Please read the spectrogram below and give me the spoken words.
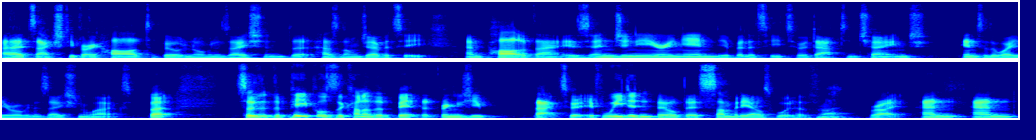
Uh, it's actually very hard to build an organization that has longevity, and part of that is engineering in the ability to adapt and change into the way your organization works. But so that the people's the kind of the bit that brings you back to it. If we didn't build this, somebody else would have. Right. Right. And and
